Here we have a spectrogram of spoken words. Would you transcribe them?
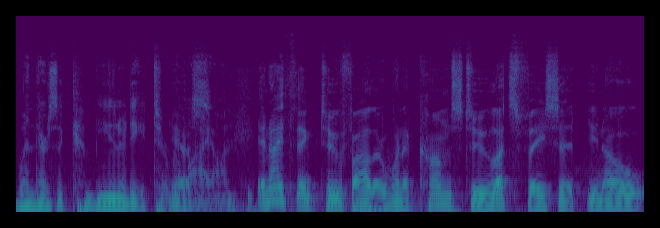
when there's a community to rely yes. on. And I think too, Father, when it comes to let's face it, you know,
